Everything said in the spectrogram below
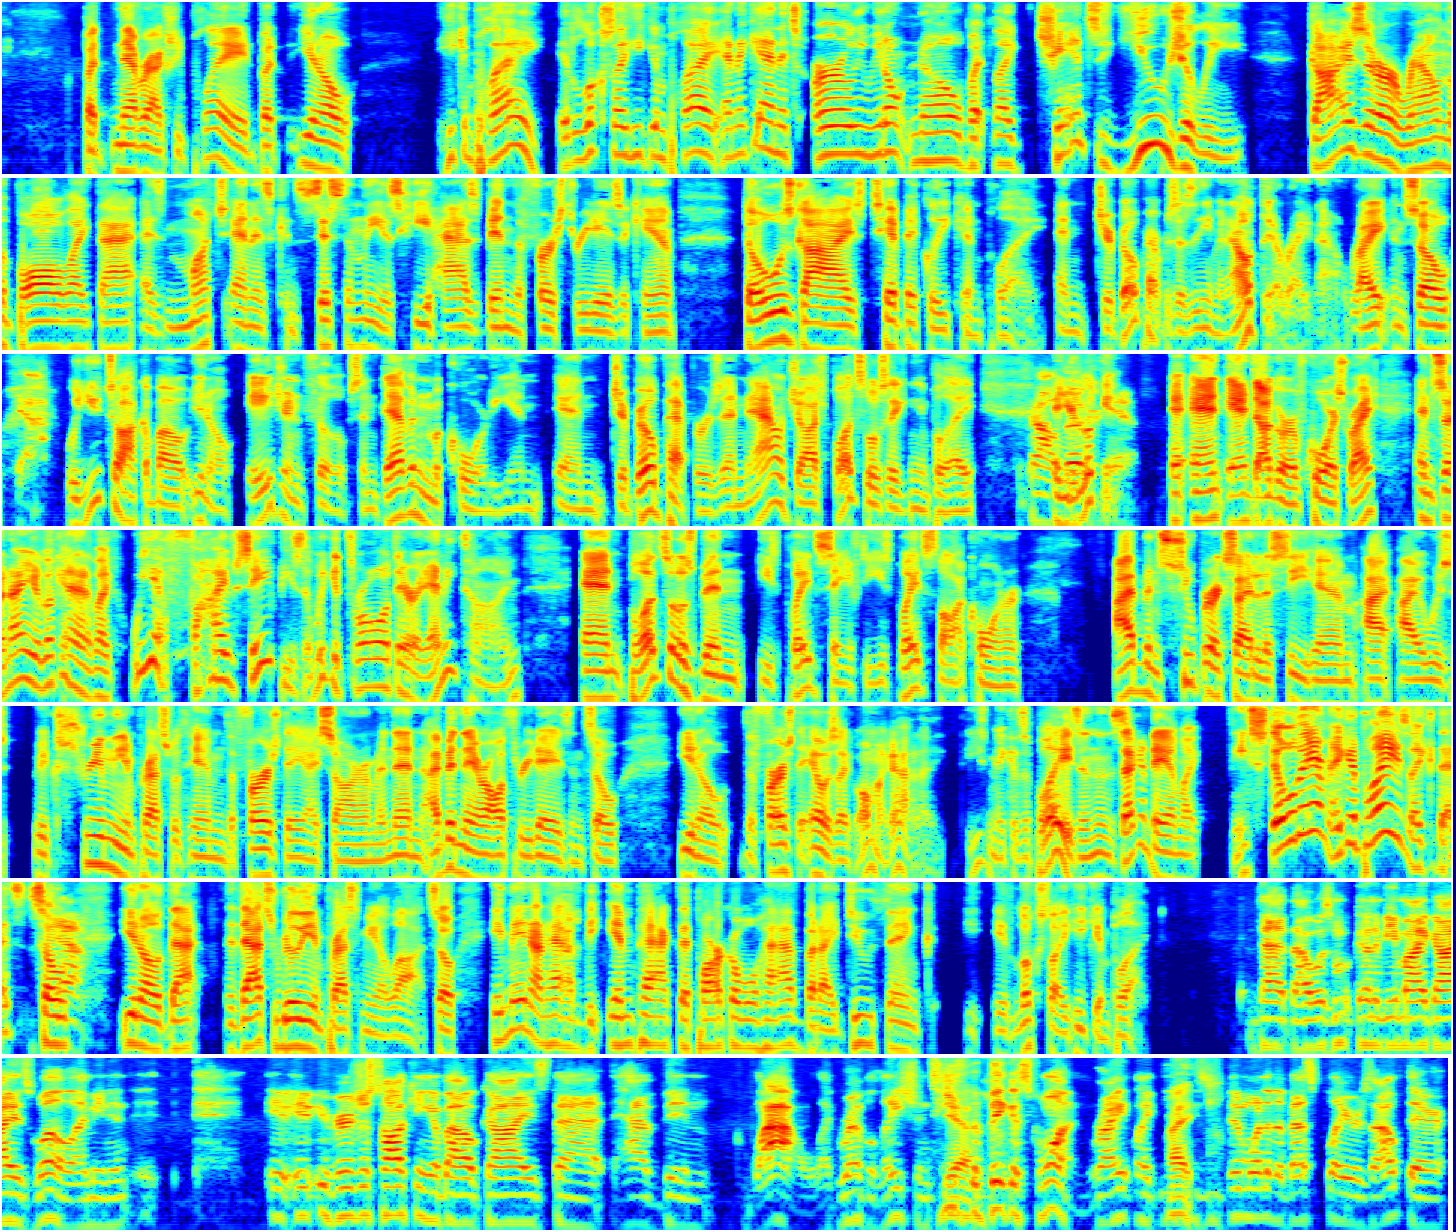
but never actually played. But you know, he can play. It looks like he can play. And again, it's early. We don't know, but like chances usually guys that are around the ball like that as much and as consistently as he has been the first three days of camp, those guys typically can play. And Jabril Peppers isn't even out there right now, right? And so Yeah. when you talk about, you know, Adrian Phillips and Devin McCourty and and Jabril Peppers, and now Josh Bledsoe looks like he can play, Kyle And you're looking yeah. a- and and Dugger, of course, right? And so now you're looking at it like we have five safeties that we could throw out there at any time. And Bledsoe's been he's played safety, he's played slot corner. I've been super excited to see him. I, I was extremely impressed with him the first day I saw him, and then I've been there all three days. And so, you know, the first day I was like, "Oh my god, I- he's making some plays," and then the second day I'm like, "He's still there making plays." Like that's so yeah. you know that that's really impressed me a lot. So he may not have the impact that Parker will have, but I do think it- looks like he can play. that that was going to be my guy as well. I mean, it- eh, it- if you're just talking about guys that have been wow, like revelations, he's Yeah. the biggest one, right? Like Right. he's been one of the best players out there.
